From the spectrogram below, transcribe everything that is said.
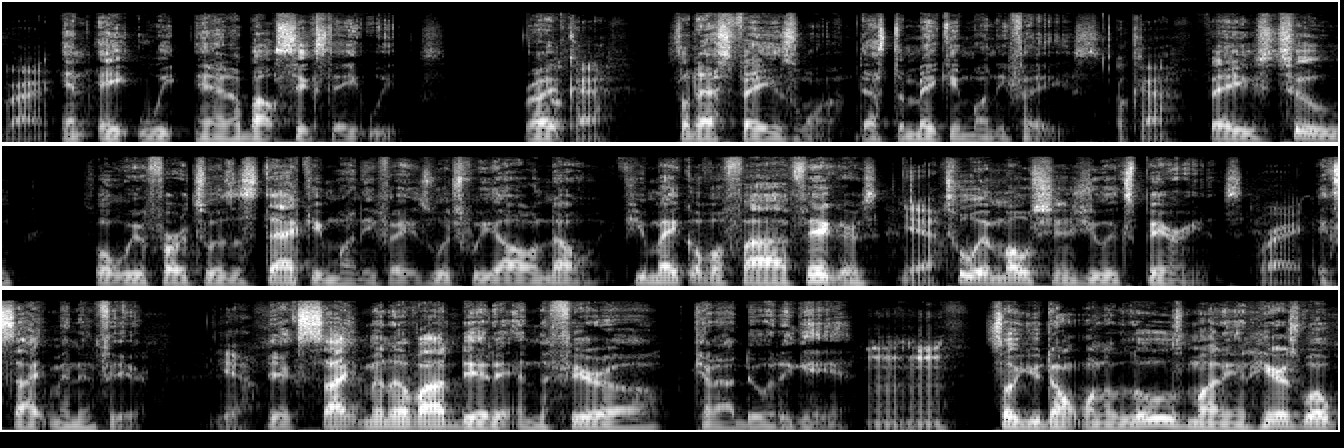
Right. in eight week in about six to eight weeks. Right. Okay. So that's phase one. That's the making money phase. Okay. Phase two is what we refer to as the stacking money phase, which we all know. If you make over five figures, Yeah. two emotions you experience Right. excitement and fear. Yeah. The excitement of I did it and the fear of can I do it again? Mm-hmm. So you don't want to lose money. And here's what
